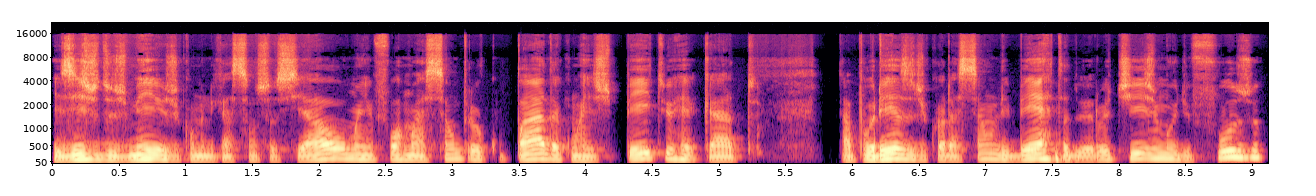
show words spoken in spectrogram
Exige dos meios de comunicação social uma informação preocupada com respeito e recato. A pureza de coração liberta do erotismo difuso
